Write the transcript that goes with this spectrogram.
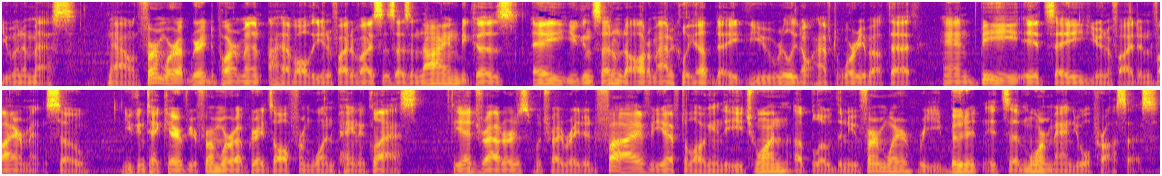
UNMS. Now, the firmware upgrade department, I have all the UniFi devices as a 9 because A, you can set them to automatically update. You really don't have to worry about that. And B, it's a unified environment, so you can take care of your firmware upgrades all from one pane of glass. The edge routers, which I rated 5, you have to log into each one, upload the new firmware, reboot it. It's a more manual process.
